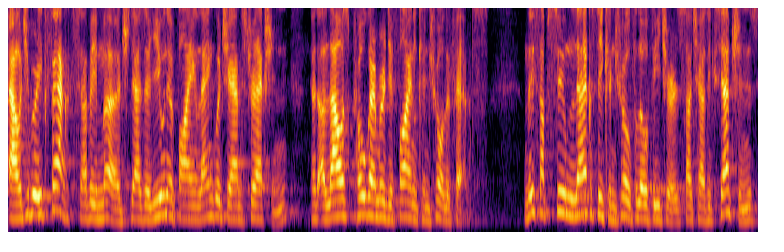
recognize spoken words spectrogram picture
algebraic effects have emerged as a unifying language abstraction that allows programmer-defined control effects. They subsume legacy control flow features such as exceptions,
